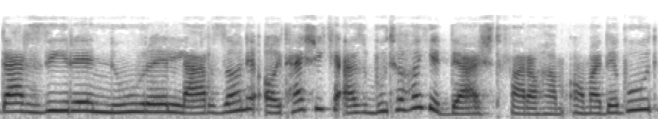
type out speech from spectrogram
در زیر نور لرزان آتشی که از بوته های دشت فراهم آمده بود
